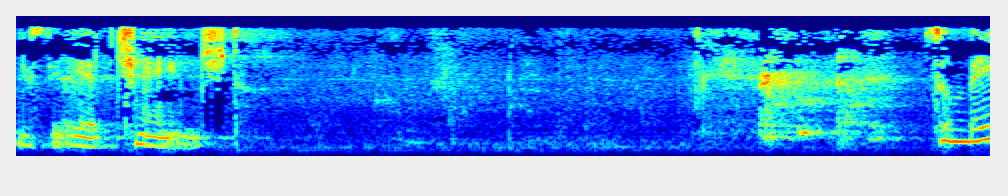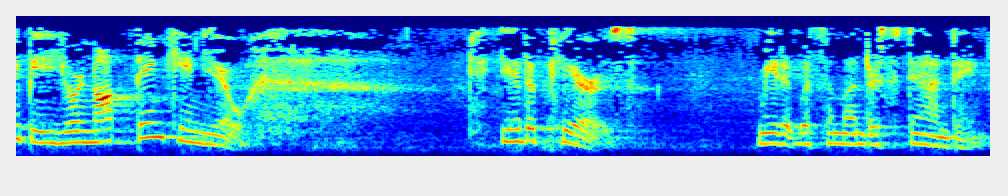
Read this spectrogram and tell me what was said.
You see, it changed. So maybe you're not thinking you. It appears. Meet it with some understanding.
